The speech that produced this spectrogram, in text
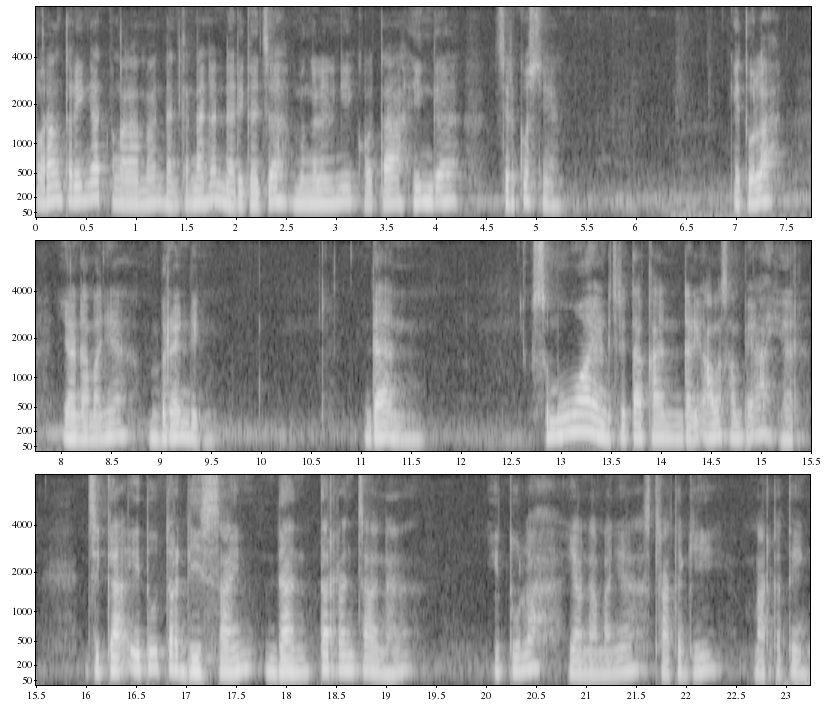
Orang teringat pengalaman dan kenangan dari gajah mengelilingi kota hingga sirkusnya. Itulah yang namanya branding. Dan semua yang diceritakan dari awal sampai akhir, jika itu terdesain dan terencana, itulah yang namanya strategi marketing.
